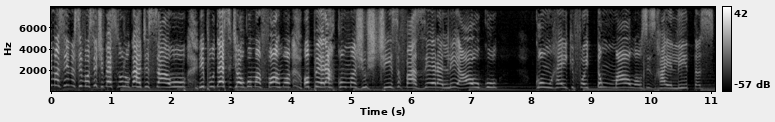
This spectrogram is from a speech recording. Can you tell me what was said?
Imagina se você estivesse no lugar de Saul e pudesse de alguma forma operar com uma justiça, fazer ali algo com um rei que foi tão mal aos israelitas.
